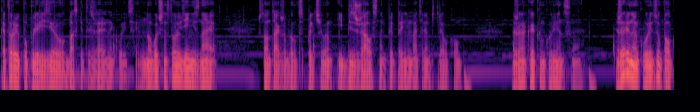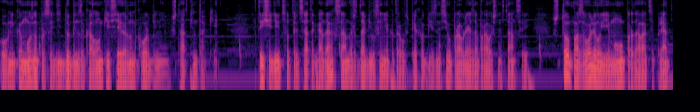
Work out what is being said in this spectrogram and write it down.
который популяризировал баскет из жареной курицы. Но большинство людей не знают, что он также был вспыльчивым и безжалостным предпринимателем-стрелком. Жаркая конкуренция. Жареную курицу полковника можно проследить до бензоколонки в Северном Корбине, штат Кентукки – в 1930-х годах Сандерс добился некоторого успеха в бизнесе, управляя заправочной станцией, что позволило ему продавать цыплят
